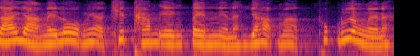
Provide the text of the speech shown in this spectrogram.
หลายๆอย่างในโลกเนี่ย คิดทำเองเป็นเนี่ยนะยากมากทุกเรื่องเลยนะ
